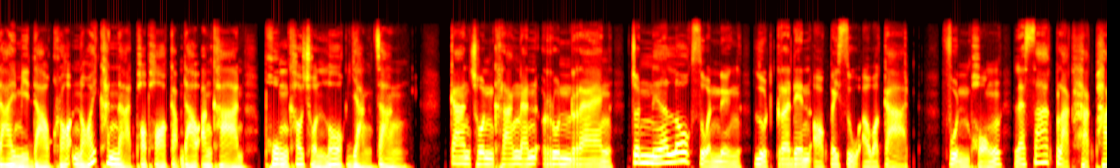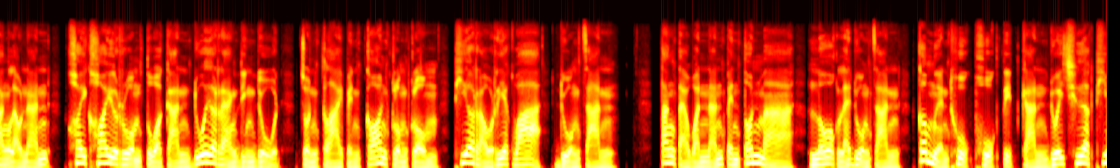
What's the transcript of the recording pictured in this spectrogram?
ได้มีดาวเคราะห์น้อยขนาดพอๆกับดาวอังคาร พุ่งเข้าชนโลกอย่างจังการชนครั้งนั้นรุนแรง จนเนื้อโลกส่วนหนึ่ง หลุดกระเด็นออกไปสู่อวกาศ ฝุ่นผงและซากปลักหักพังเหล่านั้น ค่อยๆ รวมตัวกันด้วยแรงดึงดูด จนกลายเป็นก้อนกลมๆ ที่เราเรียกว่า ดวงจันทร์ ตั้งแต่วันนั้นเป็นต้นมา โลกและดวงจันทร์ก็เหมือนถูกผูกติดกันด้วยเชือกที่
